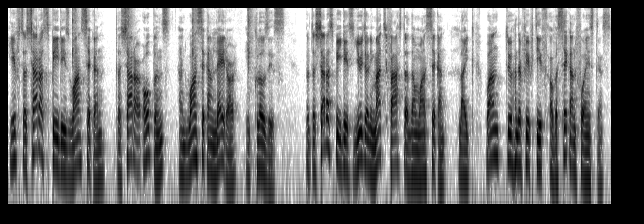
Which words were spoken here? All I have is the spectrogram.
If the shutter speed is 1 second, the shutter opens and 1 second later it closes but the shutter speed is usually much faster than 1 second, like 1 250th of a second for instance.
